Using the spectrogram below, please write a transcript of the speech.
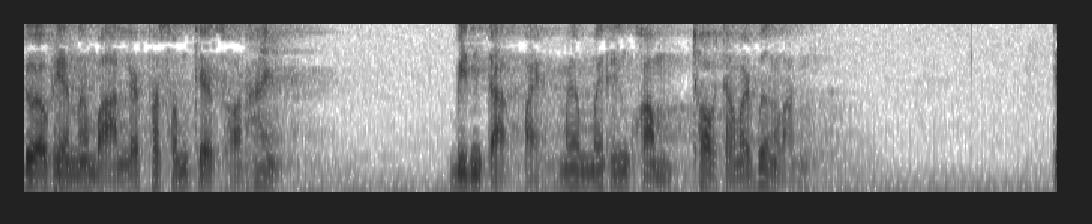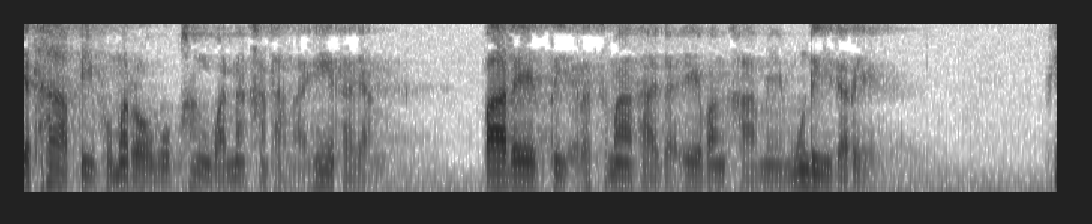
ด้วยเอาเพียงน้ำหวานและผสมเกสรให้ บินจากไปไม่ไม่ถึงความชอบชำไว้เบื้องหลัง จะท่าปีภูมโรบุพังวันนักขันทางไอเฮทายัง ปาเรติรัสมาทายจะเอวังคาเมมุดีจเรพิ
